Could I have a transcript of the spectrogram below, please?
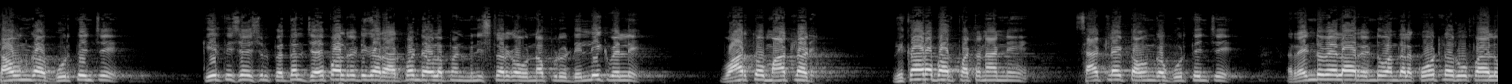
టౌన్గా గుర్తించి కీర్తిశేషులు పెద్దలు జయపాల్ రెడ్డి గారు అర్బన్ డెవలప్మెంట్ మినిస్టర్గా ఉన్నప్పుడు ఢిల్లీకి వెళ్ళి వారితో మాట్లాడి వికారాబాద్ పట్టణాన్ని శాటిలైట్ టౌన్గా గుర్తించి రెండు వేల రెండు వందల కోట్ల రూపాయలు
